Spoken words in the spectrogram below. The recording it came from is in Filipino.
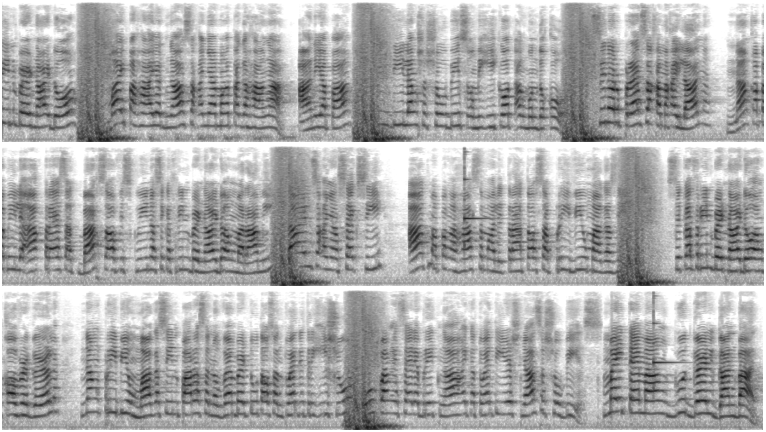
Catherine Bernardo, may pahayag nga sa kanya mga tagahanga. Aniya pa, hindi lang sa showbiz umiikot ang mundo ko. Sinorpresa kamakailan ng kapamilya actress at box office queen na si Catherine Bernardo ang marami dahil sa kanyang sexy at mapangahas sa mga litrato sa Preview Magazine. Si Catherine Bernardo ang cover girl ng Preview Magazine para sa November 2023 issue upang i-celebrate nga ang ika-20 years niya sa showbiz. May temang Good Girl Gone Bad.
